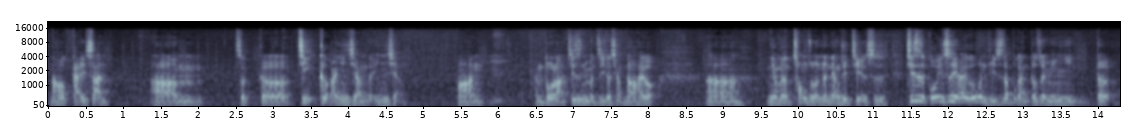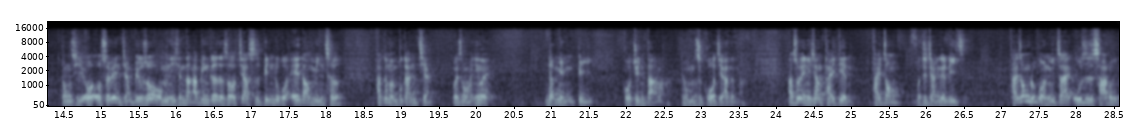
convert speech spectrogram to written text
然后改善，嗯这个记刻板印象的影响，包含很多啦。其实你们自己都想到，还有呃，你有没有充足的能量去解释？其实国营事业还有个问题是，他不敢得罪民营的东西。我我随便讲，比如说我们以前当阿兵哥的时候，驾驶兵如果 A 到名车，他根本不敢讲，为什么？因为人民比国军大嘛，因为我们是国家的嘛。那所以你像台电、台中，我就讲一个例子。台中，如果你在乌日沙路，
